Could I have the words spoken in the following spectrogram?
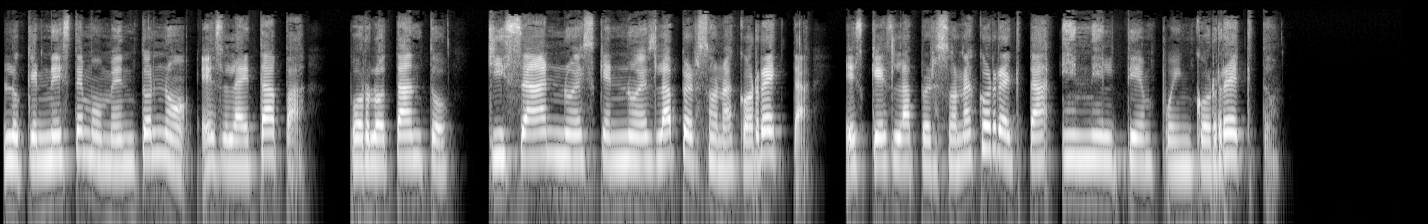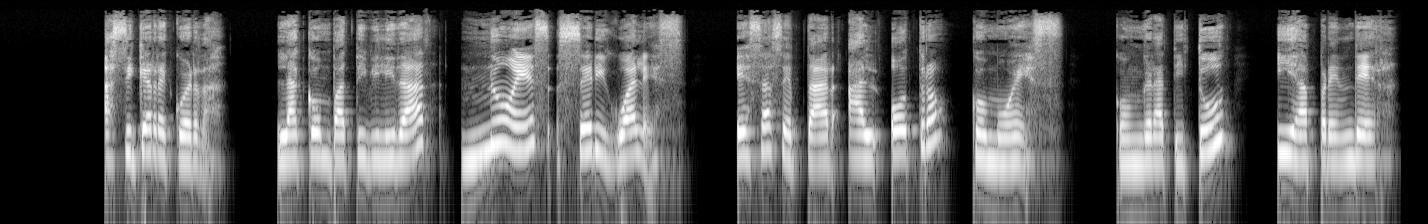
Lo que en este momento no es la etapa. Por lo tanto, quizá no es que no es la persona correcta, es que es la persona correcta en el tiempo incorrecto. Así que recuerda, la compatibilidad no es ser iguales, es aceptar al otro como es, con gratitud y aprender,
